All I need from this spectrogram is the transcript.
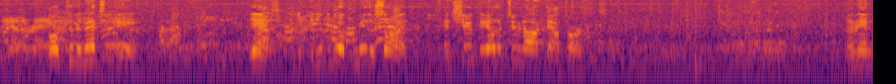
The other A. Oh, to the next A. Yes, and you can do it from either side. And shoot the other two knockdown targets. And then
